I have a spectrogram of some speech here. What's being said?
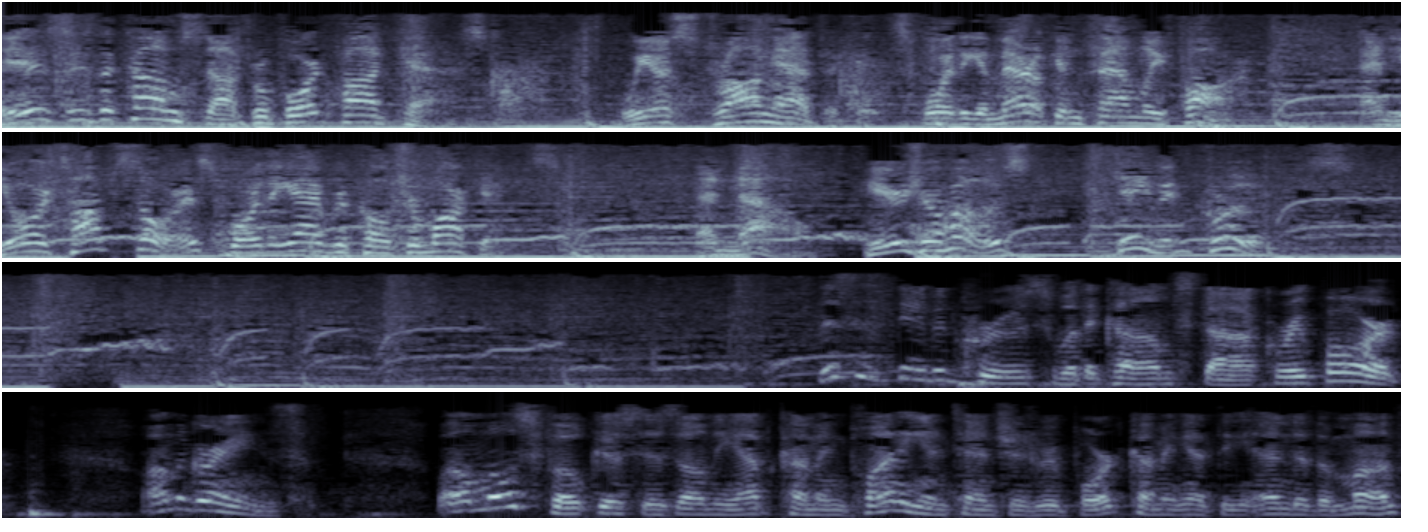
This is the Commstock Report podcast. We are strong advocates for the American family farm and your top source for the agriculture markets. And now, here's your host, David Kruse. This is David Kruse with the Commstock Report. On the grains. While most focus is on the upcoming planting intentions report coming at the end of the month,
